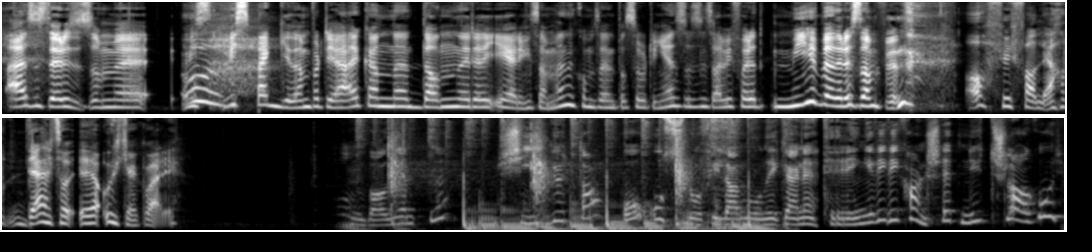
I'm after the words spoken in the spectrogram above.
Jeg synes det høres ut som eh, hvis, hvis begge de partiene her kan danne regjering sammen, komme seg inn på Stortinget, så syns jeg vi får et mye bedre samfunn. Å, fy faen. Ja, det er så, jeg orker jeg ikke være i. Håndballjentene, skigutta og Oslo-filharmonikerne trenger vi kanskje et nytt slagord.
